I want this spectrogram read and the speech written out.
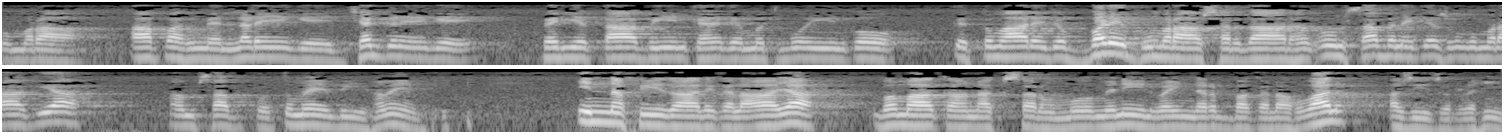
گمراہ۔ آپس میں لڑیں گے، جھگڑیں گے۔ پھر یہ تابعین کہیں گے متبوئین کو کہ تمہارے جو بڑے گمراہ سردار ہیں، ان سب نے کیس کو گمراہ کیا؟ ہم سب کو، تمہیں بھی، ہمیں بھی۔ ان نفیز آیا بما کا اکثر مومنین و ان ربا کا عزیز الرحیم۔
